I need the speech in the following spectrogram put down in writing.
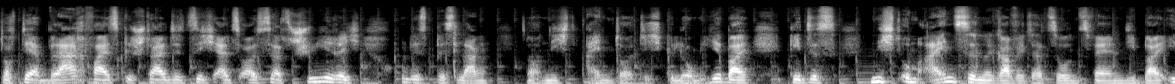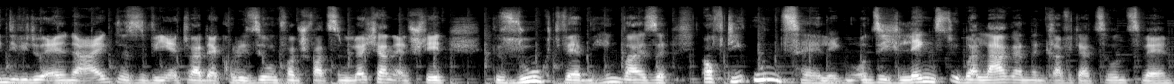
Doch der Nachweis gestaltet sich als äußerst schwierig und ist bislang noch nicht eindeutig gelungen. Hierbei geht es nicht um einzelne Gravitationswellen, die bei individuellen Ereignissen wie etwa der Kollision von schwarzen Löchern entstehen. Gesucht werden Hinweise auf die unzähligen und sich längst überlagernden Gravitationswellen,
